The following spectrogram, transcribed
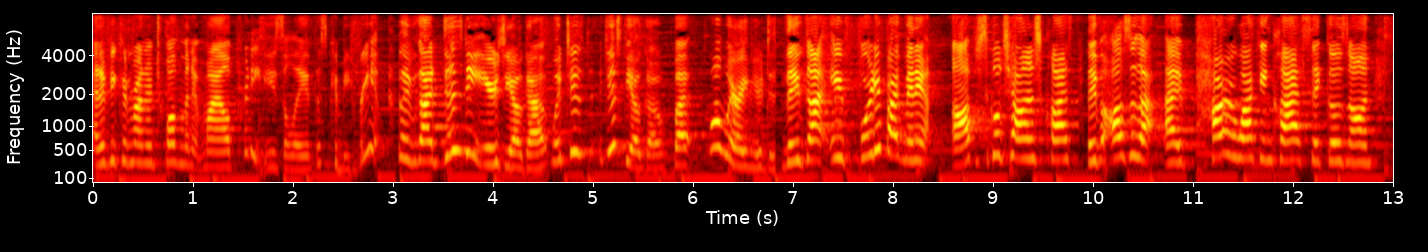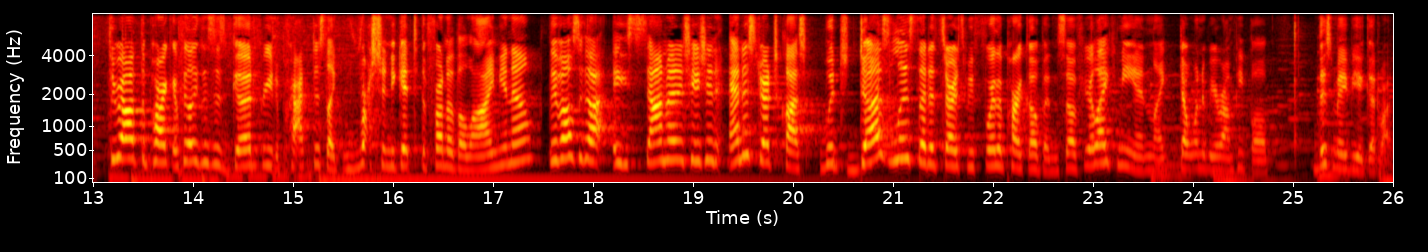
And if you can run a 12 minute mile pretty easily, this could be for you. They've got Disney Ears Yoga, which is just yoga, but while wearing your Disney. They've got a 45 minute obstacle challenge class. They've also got a power walking class that goes on throughout the park. I feel like this is good for you to practice like rushing to get to the front of the line, you know? They've also got a sound meditation and a stretch class, which does list that it starts before the park opens. So if you're like me and like don't want to be around people, this may be a good one.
